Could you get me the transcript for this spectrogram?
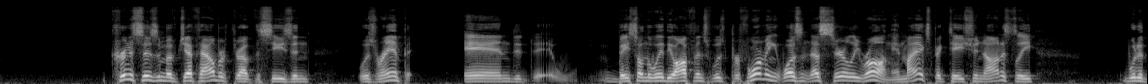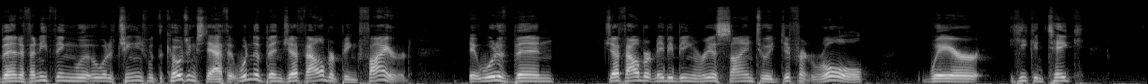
criticism of Jeff Albert throughout the season was rampant. And based on the way the offense was performing, it wasn't necessarily wrong. And my expectation, honestly, would have been if anything would have changed with the coaching staff, it wouldn't have been Jeff Albert being fired. It would have been Jeff Albert maybe being reassigned to a different role where he can take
